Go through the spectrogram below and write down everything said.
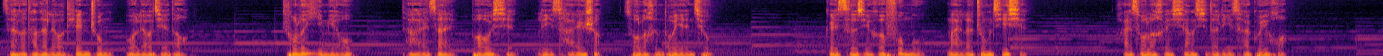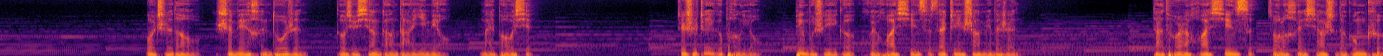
在和他的聊天中，我了解到，除了疫苗，他还在保险理财上做了很多研究，给自己和父母买了重疾险，还做了很详细的理财规划。我知道身边很多人都去香港打疫苗、买保险，只是这个朋友并不是一个会花心思在这上面的人。他突然花心思做了很详实的功课。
